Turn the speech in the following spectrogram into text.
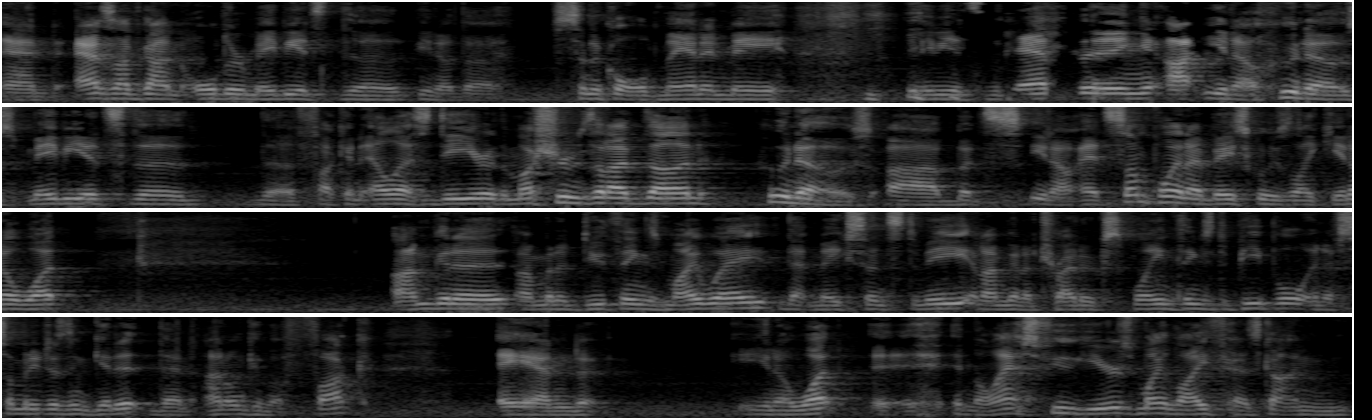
And as I've gotten older, maybe it's the you know the cynical old man in me, maybe it's the dad thing. I, you know, who knows? Maybe it's the the fucking LSD or the mushrooms that I've done. Who knows? Uh, but you know, at some point, I basically was like, you know what? I'm gonna I'm gonna do things my way that makes sense to me, and I'm gonna try to explain things to people. And if somebody doesn't get it, then I don't give a fuck. And you know what? In the last few years, my life has gotten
